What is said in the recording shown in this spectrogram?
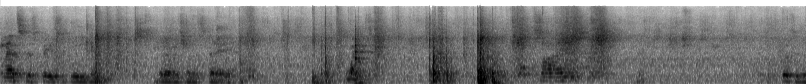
And that's just basically whatever's gonna stay white. Both sides. Supposed to just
